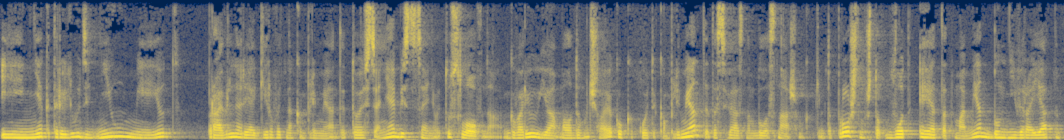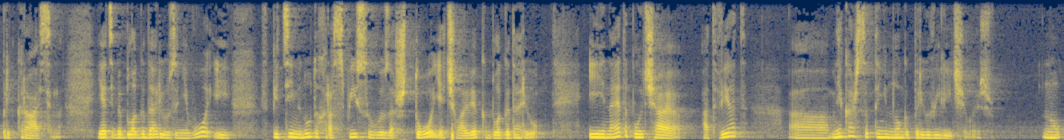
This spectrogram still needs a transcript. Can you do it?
и некоторые люди не умеют правильно реагировать на комплименты. То есть они обесценивают, условно. Говорю я молодому человеку какой-то комплимент, это связано было с нашим каким-то прошлым, что вот этот момент был невероятно прекрасен. Я тебе благодарю за него и в пяти минутах расписываю, за что я человека благодарю. И на это получаю ответ – мне кажется, ты немного преувеличиваешь. Ну,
